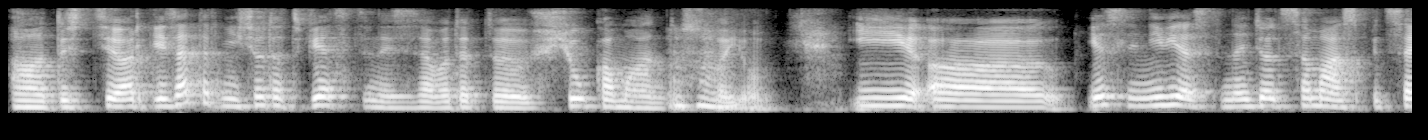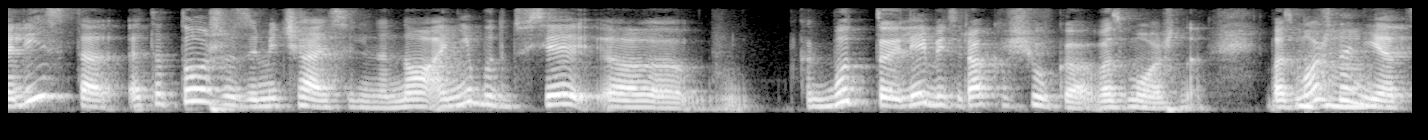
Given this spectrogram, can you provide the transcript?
То есть организатор несет ответственность за вот эту всю команду uh-huh. свою. И э, если невеста найдет сама специалиста, это тоже замечательно, но они будут все э, как будто лебедь, рак и щука, возможно. Возможно, uh-huh. нет,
